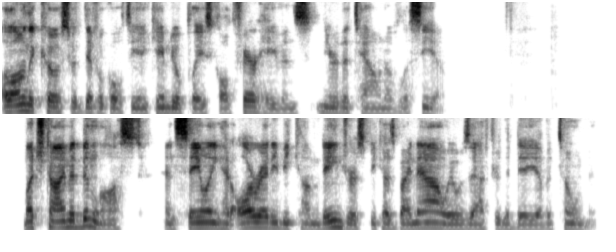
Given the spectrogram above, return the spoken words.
along the coast with difficulty and came to a place called Fair Havens near the town of Lasea. Much time had been lost, and sailing had already become dangerous because by now it was after the Day of Atonement.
